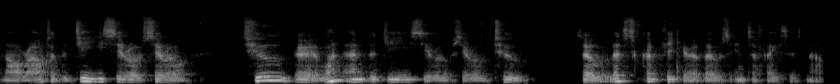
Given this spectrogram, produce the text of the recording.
on our router, the GE002 uh, and the GE002. So let's configure those interfaces now.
